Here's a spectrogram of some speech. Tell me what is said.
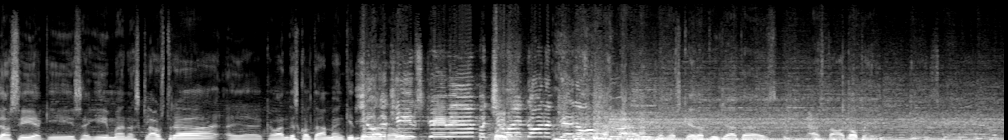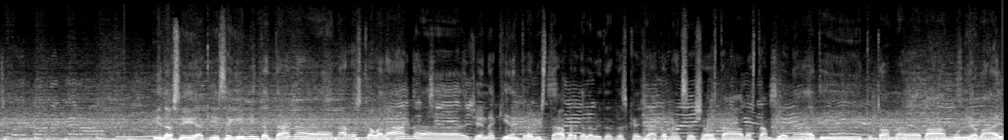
doncs sí, aquí seguim en es claustre, eh, que van d'escoltar Man Quintana, Raül. Pues... Ai, que no es queda pujat hasta a tope. I de sí, aquí seguim intentant eh, anar rescabalant eh, gent aquí a entrevistar, perquè la veritat és que ja comença això a estar bastant plenat i tothom eh, va amunt i avall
